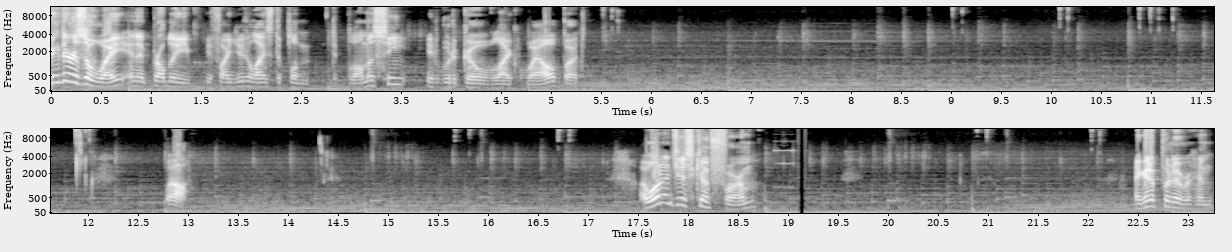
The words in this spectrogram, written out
Think there is a way, and it probably, if I utilize diplom diplomacy, it would go like well, but well, I want to just confirm. I'm gonna put a rim,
